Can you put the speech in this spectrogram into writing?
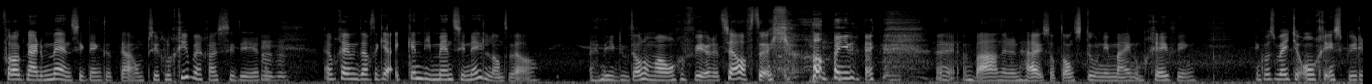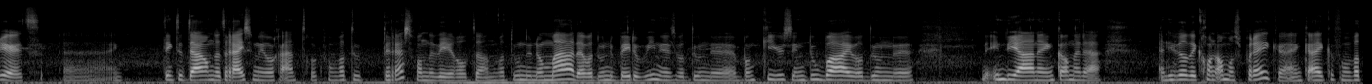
vooral ook naar de mens. Ik denk dat ik daarom psychologie ben gaan studeren. Mhm. En op een gegeven moment dacht ik, ja, ik ken die mensen in Nederland wel. En die doet allemaal ongeveer hetzelfde. weet je wel. Iedereen een baan en een huis, althans toen in mijn omgeving. Ik was een beetje ongeïnspireerd. Eh, ik denk dat daarom dat reizen me heel erg aantrok. Van wat doet de rest van de wereld dan? Wat doen de nomaden? Wat doen de Bedouines? Wat doen de bankiers in Dubai? Wat doen de, de Indianen in Canada? En die wilde ik gewoon allemaal spreken. En kijken van wat,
